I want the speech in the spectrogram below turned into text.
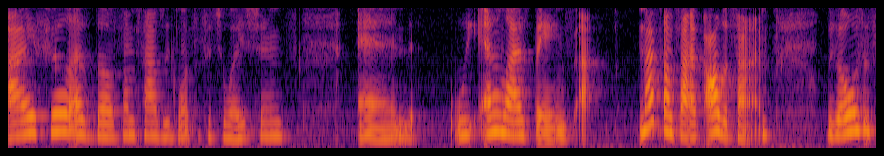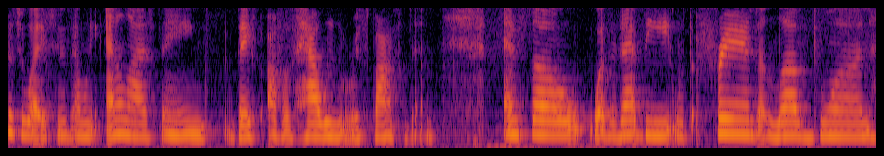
I feel as though sometimes we go into situations and we analyze things, uh, not sometimes, all the time we go into situations and we analyze things based off of how we would respond to them. And so, whether that be with a friend, a loved one,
